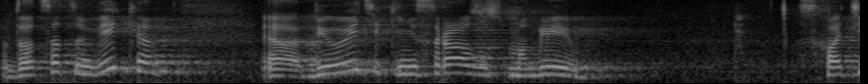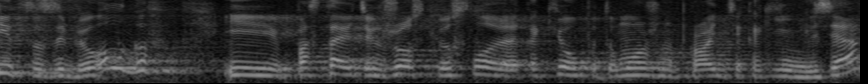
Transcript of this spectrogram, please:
В 20 веке э, биоэтики не сразу смогли схватиться за биологов и поставить их жесткие условия, какие опыты можно проводить, а какие нельзя.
